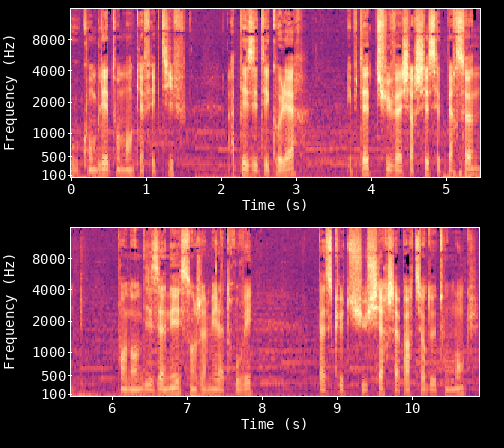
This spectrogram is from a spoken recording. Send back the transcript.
ou combler ton manque affectif, apaiser tes colères. Et peut-être tu vas chercher cette personne pendant des années sans jamais la trouver, parce que tu cherches à partir de ton manque.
